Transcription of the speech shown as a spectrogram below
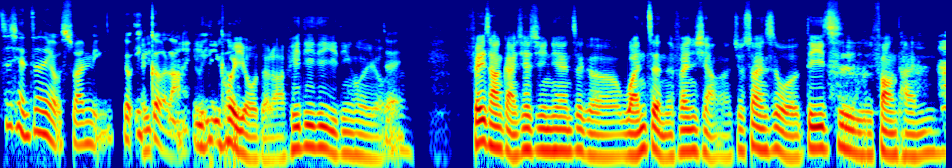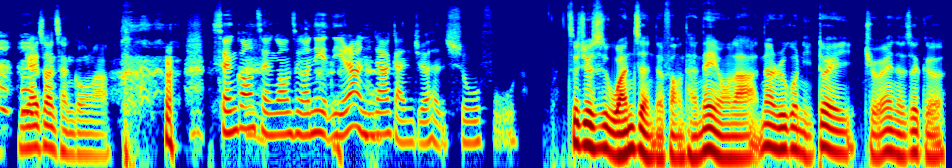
之前真的有酸民，有一个啦，一定会有的啦，PTT 一定会有的。非常感谢今天这个完整的分享啊，就算是我第一次访谈，应该算成功啦。成功，成功，成功！你你让人家感觉很舒服。这就是完整的访谈内容啦。那如果你对 Joanne 的这个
